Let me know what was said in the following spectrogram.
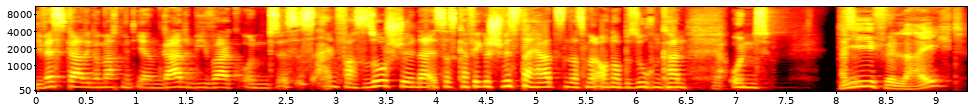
die Westgarde gemacht mit ihrem Gardebiwak und es ist einfach so schön. Da ist das Café Geschwisterherzen, das man auch noch besuchen kann. Und die vielleicht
